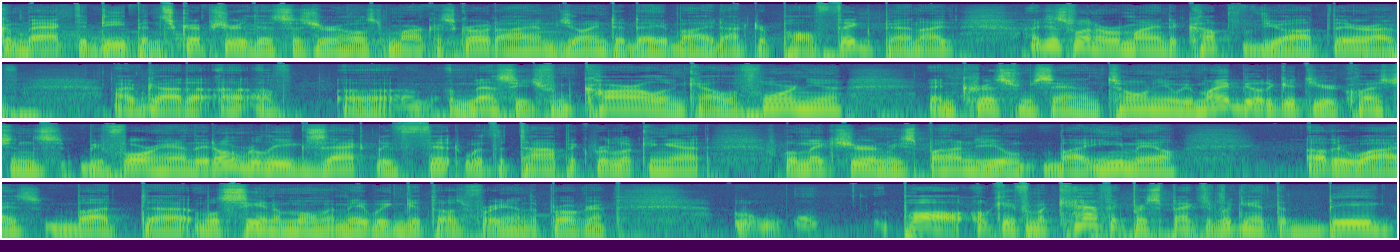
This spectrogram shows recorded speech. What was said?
Welcome back to Deep in Scripture. This is your host, Marcus Grodi. I'm joined today by Dr. Paul Thigpen. I, I just want to remind a couple of you out there, I've, I've got a, a, a, a message from Carl in California and Chris from San Antonio. We might be able to get to your questions beforehand. They don't really exactly fit with the topic we're looking at. We'll make sure and respond to you by email otherwise, but uh, we'll see in a moment. Maybe we can get those for you in the program. Paul, okay, from a Catholic perspective, looking at the big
